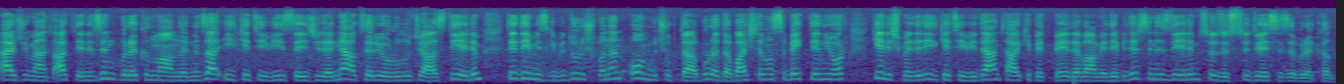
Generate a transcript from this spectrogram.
Ercüment Akdeniz'in bırakılma anlarını da İlke TV izleyicilerine aktarıyor olacağız diyelim. Dediğimiz gibi duruşmanın 10.30'da burada başlaması bekleniyor. Gelişmeleri İlke TV'den takip etmeye devam edebilirsiniz diyelim. Sözü stüdyoya size bırakalım.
